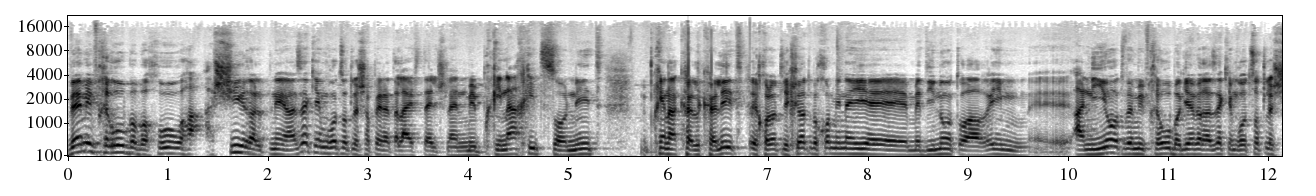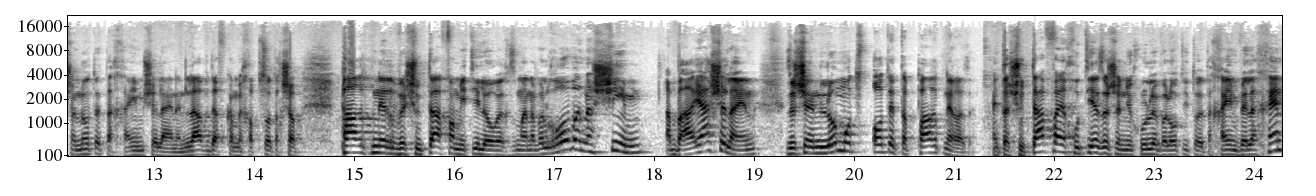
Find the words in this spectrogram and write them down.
והם יבחרו בבחור העשיר על פני הזה, כי הן רוצות לשפר את הלייפסטייל שלהן מבחינה חיצונית, מבחינה כלכלית, יכולות לחיות בכל מיני uh, מדינות או ערים uh, עניות, והם יבחרו בגבר הזה כי הן רוצות לשנות את החיים שלהן, הן לאו דווקא מחפשות עכשיו פרטנר ושותף אמיתי לאורך זמן, אבל רוב הנשים, הבעיה שלהן זה שהן לא מוצאות את הפרטנר הזה, את השותף האיכותי הזה שהן יוכלו לבלות איתו את החיים. ולכן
